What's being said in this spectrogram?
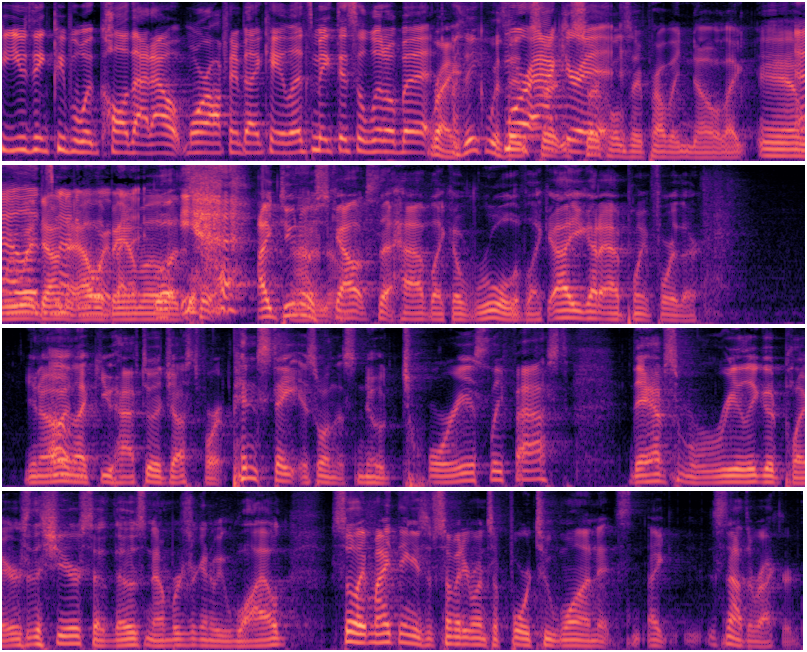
you think people would call that out more often and be like, "Hey, let's make this a little bit Right. I think within more certain accurate." circles, they probably know. Like, eh, Uh, we went down to even worry about Alabama. it. Let's Yeah. I do know don't know. scouts that have like a rule of like, ah, you got to add point four there. You know, Oh. and like you have to adjust for it. Penn State is one that's notoriously fast. They have some really good players this year, so those numbers are going to be wild. So like my thing is, if somebody runs a four two one, it's like it's not the record.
